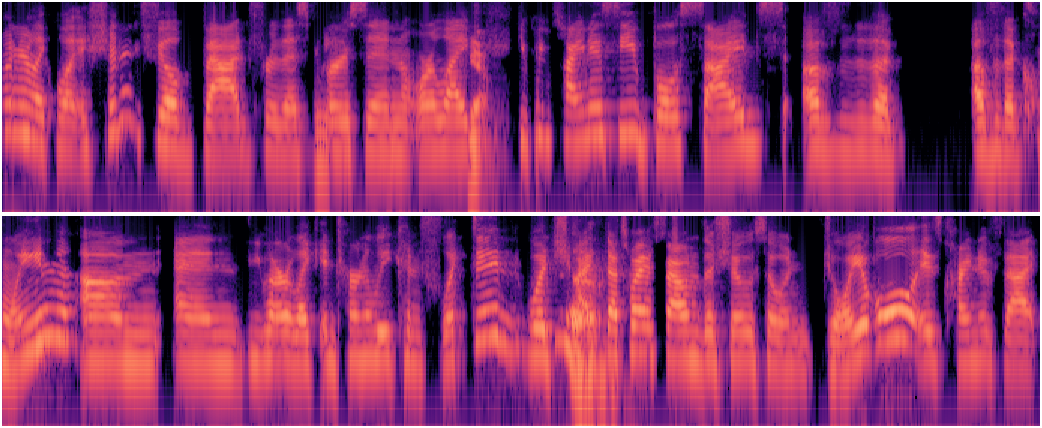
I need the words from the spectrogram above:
you're like, well, I shouldn't feel bad for this mm. person. Or like Yeah. you can kind of see both sides of the of the coin. Um, and you are like internally conflicted, which I, that's why I found the show so enjoyable is kind of that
